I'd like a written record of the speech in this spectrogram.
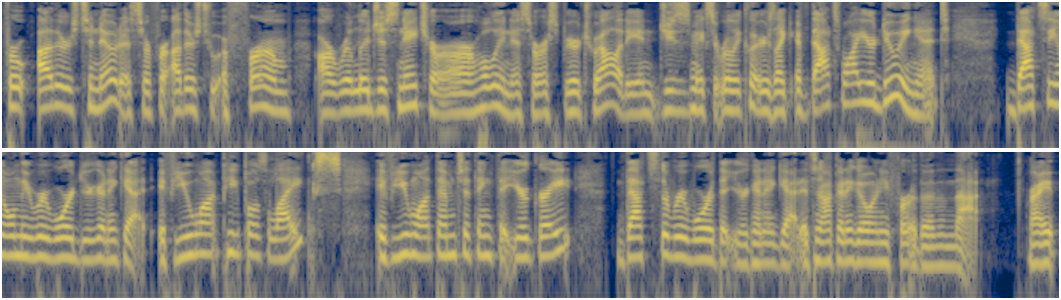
for others to notice or for others to affirm our religious nature or our holiness or our spirituality. And Jesus makes it really clear. He's like, if that's why you're doing it, that's the only reward you're going to get. If you want people's likes, if you want them to think that you're great, that's the reward that you're going to get. It's not going to go any further than that right?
